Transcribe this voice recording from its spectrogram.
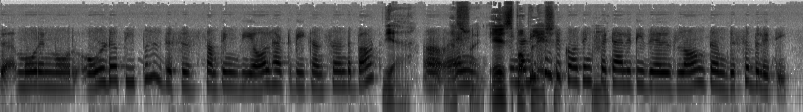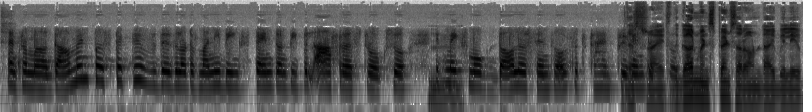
uh, more and more older people. This is something we all have to be concerned about. Yeah, Uh, that's and right. In population. addition to causing fatality, there is long-term disability. And from a government perspective, there's a lot of money being spent on people after a stroke. So it makes more dollar sense also to try and prevent Hmm. That's right. The government spends around, I believe,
